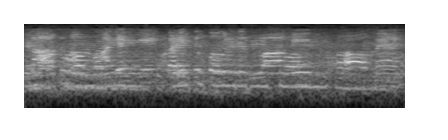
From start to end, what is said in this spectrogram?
வேண்டுமா நீர் ஆசீர்வாதம் கடைத்து போகிறது. சுவாமி ஆமென்.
